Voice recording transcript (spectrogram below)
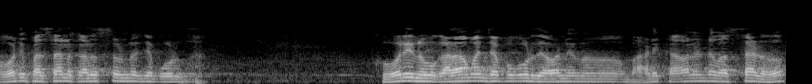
ఒకటి పదిసార్లు కలుస్తుండని చెప్పకూడదు. కోరి నువ్వు కలవమని చెప్పకూడదు. ఎవరు నేను వాడికి కావాలంటే వస్తాడు.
